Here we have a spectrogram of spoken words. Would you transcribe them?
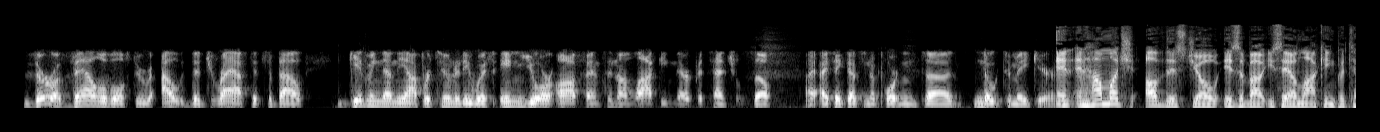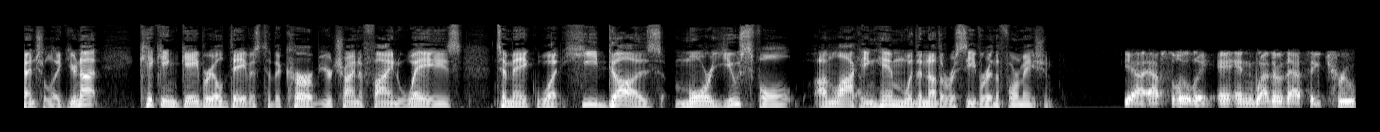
They're available throughout the draft. It's about giving them the opportunity within your offense and unlocking their potential. So I, I think that's an important uh, note to make here. And and how much of this, Joe, is about you say unlocking potential? Like you're not kicking Gabriel Davis to the curb. You're trying to find ways to make what he does more useful, unlocking yeah. him with another receiver in the formation. Yeah, absolutely. And, and whether that's a true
